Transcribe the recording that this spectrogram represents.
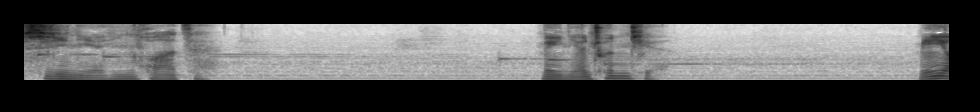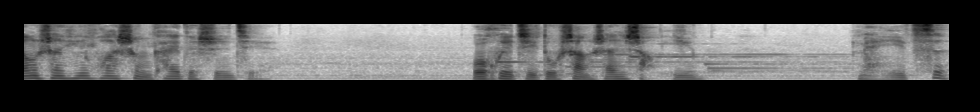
昔年樱花在。每年春天，明阳山樱花盛开的时节，我会几度上山赏樱。每一次，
